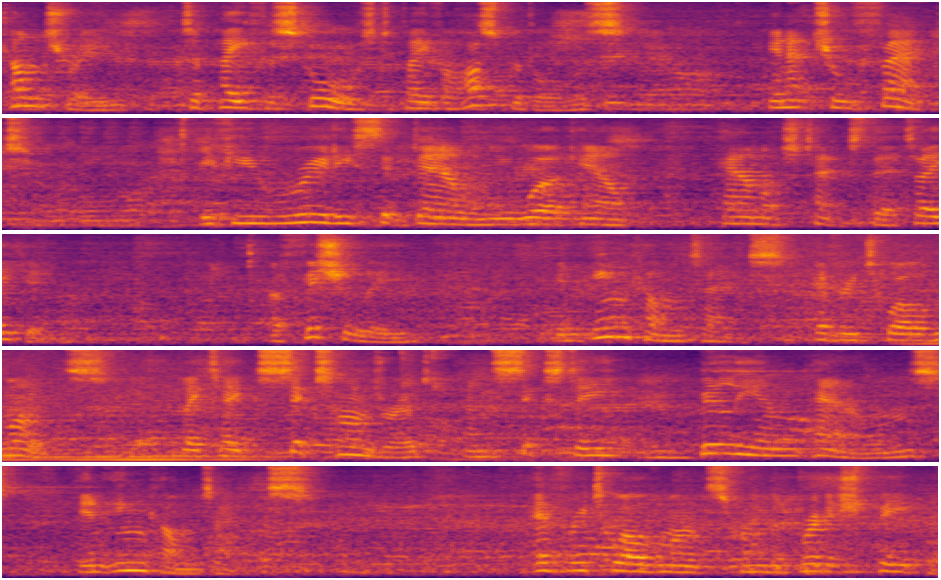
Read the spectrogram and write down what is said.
country, to pay for schools, to pay for hospitals. In actual fact, if you really sit down and you work out how much tax they're taking, officially, in income tax every 12 months, they take 660 billion pounds in income tax every 12 months from the British people.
